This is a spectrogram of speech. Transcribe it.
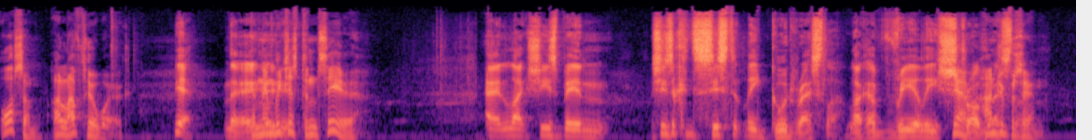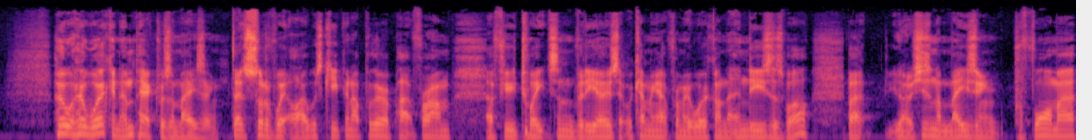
Awesome, I loved her work, Yeah. No, and then we it- just didn't see her. and like she's been, she's a consistently good wrestler, like a really strong Yeah, strong hundred wrestler. Her her work and impact was amazing. That's sort of where I was keeping up with her, apart from a few tweets and videos that were coming out from her work on the indies as well. But you know, she's an amazing performer.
